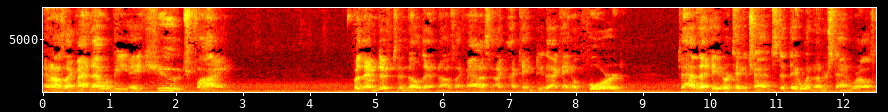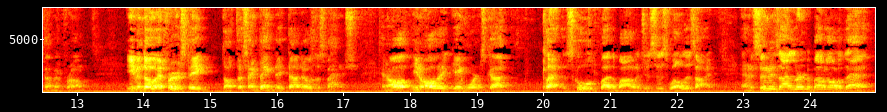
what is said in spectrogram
And I was like, man, that would be a huge fine for them to, to know that. And I was like, man, I, said, I, I can't do that. I can't afford to have that hit or take a chance that they wouldn't understand where I was coming from. Even though at first they thought the same thing. They thought I was a Spanish. And all, you know, all the game wardens got schooled by the biologists as well as I. And as soon as I learned about all of that,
